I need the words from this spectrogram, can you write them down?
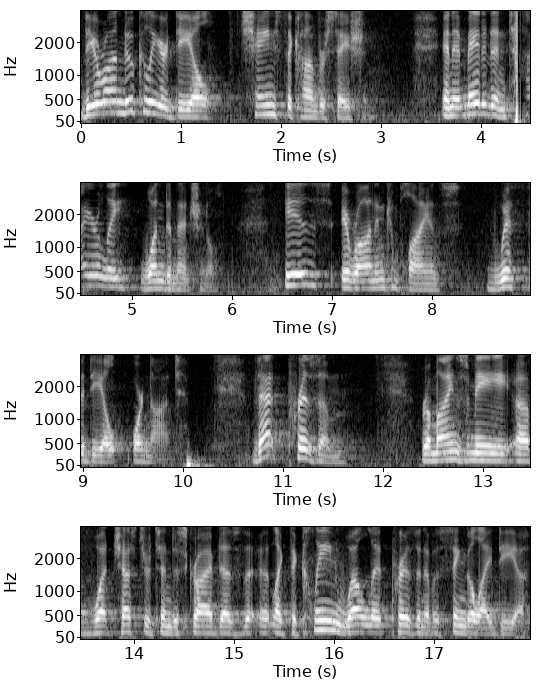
The Iran nuclear deal changed the conversation, and it made it entirely one dimensional. Is Iran in compliance with the deal or not? That prism reminds me of what Chesterton described as the, like the clean, well-lit prison of a single idea.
